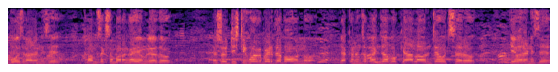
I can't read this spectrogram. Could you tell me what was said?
భోజనాలు అనేసి క్రమశిక్షణ పరంగా ఏం లేదు. నెక్స్ట్ డిస్టిక్ వరకు పెడితే బాగుండు. ఎక్కడి నుంచో పంజాబ్ కేరళ నుంచే వచ్చారు. ఎవరనేసి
